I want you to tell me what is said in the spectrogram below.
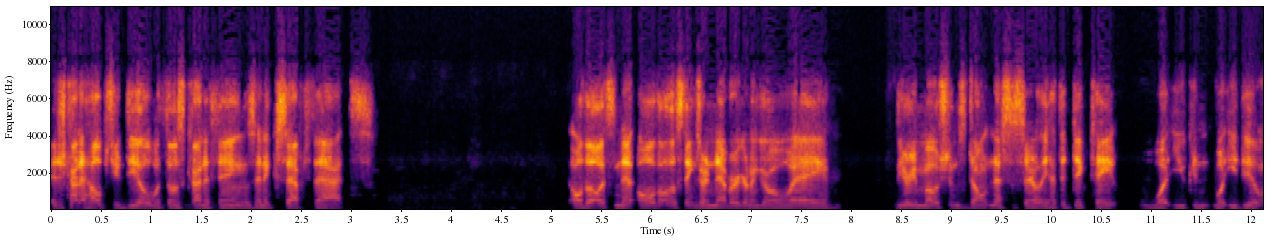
it just kind of helps you deal with those kind of things and accept that although it's ne- although those things are never going to go away your emotions don't necessarily have to dictate what you can what you do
